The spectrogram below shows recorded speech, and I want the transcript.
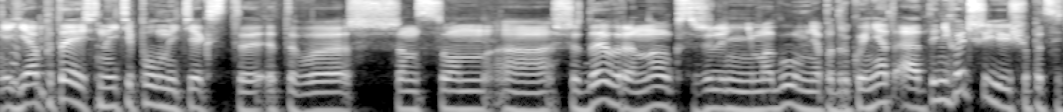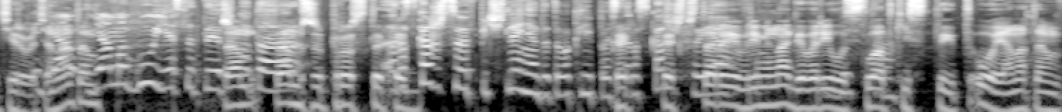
Я пытаюсь найти полный текст этого шансон-шедевра, но, к сожалению, не могу, у меня под рукой нет. А ты не хочешь ее еще поцитировать? Я, Она там, я могу, если ты там, что-то там же просто как, расскажешь свое впечатление от этого клипа. Если как, расскажешь, как в старые я... времена говорилось, быстро. сладкий стыд. Ой, она там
